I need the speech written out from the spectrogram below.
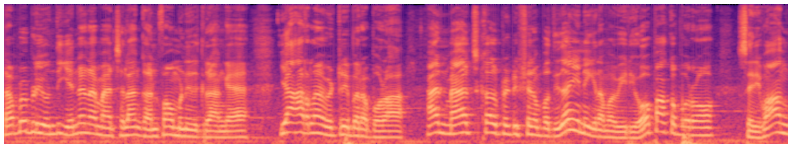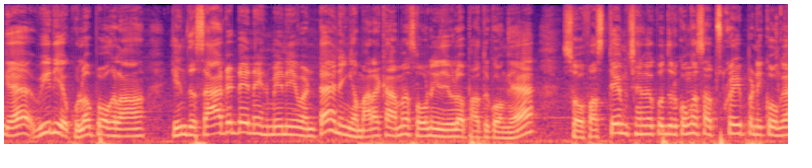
டபிள்யூ வந்து என்னென்ன மேட்ச் எல்லாம் கன்ஃபார்ம் பண்ணியிருக்கிறாங்க? யாரெல்லாம் வெற்றி பெற போகிறா அண்ட் மேட்ச் கால் ப்ரிடிக்ஷனை பற்றி தான் இன்றைக்கி நம்ம வீடியோவை பார்க்க போகிறோம் சரி வாங்க வீடியோக்குள்ளே போகலாம். இந்த சாட்டர்டே நைட் மெயின் ஈவெண்ட்டை நீங்கள் மறக்காமல் சோனி லீவில் பார்த்துக்கோங்க. ஸோ ஃபஸ்ட் டைம் சேனலுக்கு வந்துருக்கோங்க சப்ஸ்கிரைப் பண்ணிக்கோங்க.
